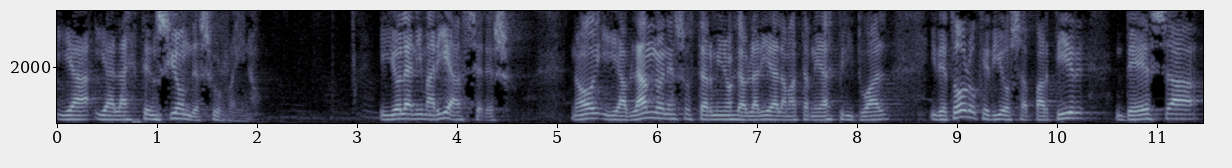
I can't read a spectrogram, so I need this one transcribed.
y, a, y a la extensión de su reino. Y yo le animaría a hacer eso. ¿no? Y hablando en esos términos, le hablaría de la maternidad espiritual y de todo lo que Dios, a partir de, esa,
